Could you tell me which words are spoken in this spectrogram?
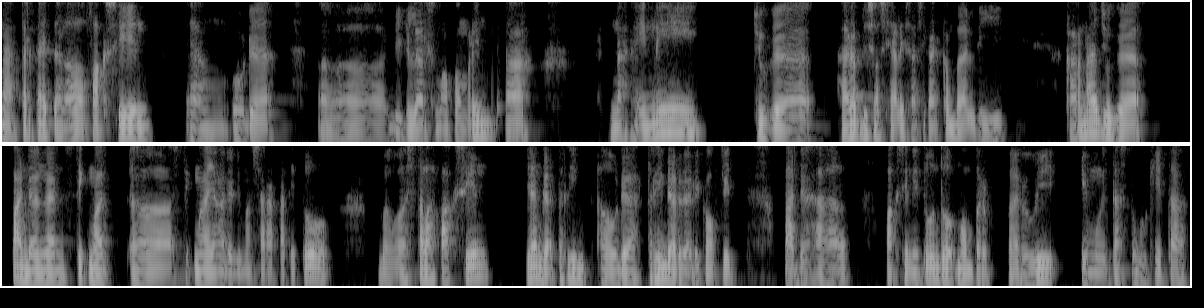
Nah, terkait hal vaksin yang udah uh, digelar sama pemerintah, nah ini juga harap disosialisasikan kembali karena juga pandangan stigma uh, stigma yang ada di masyarakat itu bahwa setelah vaksin dia nggak terhind uh, udah terhindar dari COVID. Padahal vaksin itu untuk memperbarui imunitas tubuh kita.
